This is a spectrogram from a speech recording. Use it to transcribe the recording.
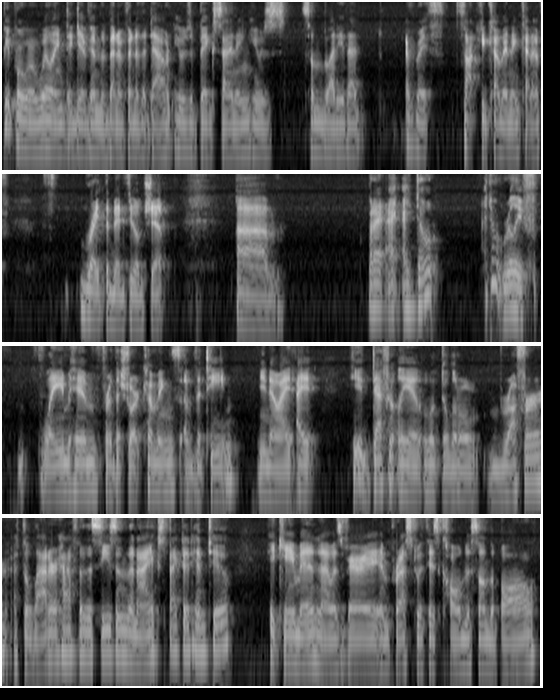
people were willing to give him the benefit of the doubt. He was a big signing. He was somebody that everybody th- thought could come in and kind of right the midfield ship. Um, but I, I, I, don't, I don't really f- blame him for the shortcomings of the team. You know, I, I, he definitely looked a little rougher at the latter half of the season than I expected him to. He came in and I was very impressed with his calmness on the ball.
